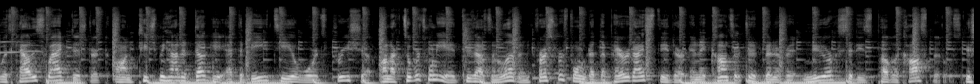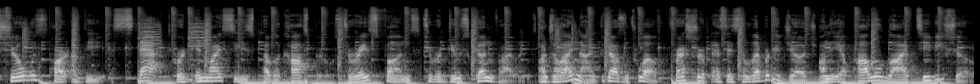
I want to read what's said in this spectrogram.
with Cali Swag District on Teach Me How to Dougie at the BET Awards pre-show. On October 28, 2011, Fresh performed at the Paradise Theater in a concert to benefit New York City's public hospitals. The show was part of the STAT for NYC's public hospitals to raise funds to reduce gun violence. On July 9, 2012, Fresh served as a celebrity judge on the Apollo Live TV show.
